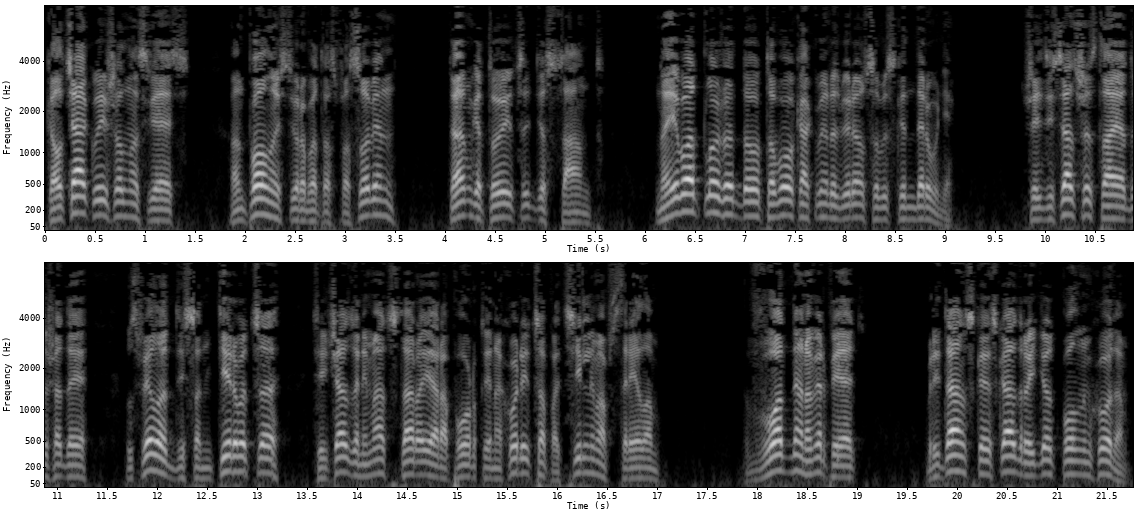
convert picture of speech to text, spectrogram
Колчак вышел на связь. Он полностью работоспособен, там готовится десант. Но его отложат до того, как мы разберемся в Искандеруне. 66-я ДШД успела десантироваться, сейчас занимает старый аэропорт и находится под сильным обстрелом. Вводная номер пять. Британская эскадра идет полным ходом.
